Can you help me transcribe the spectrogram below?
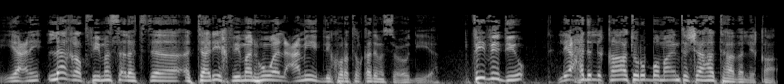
يعني لغط في مسألة التاريخ في من هو العميد لكرة القدم السعودية. في فيديو لأحد اللقاءات وربما أنت شاهدت هذا اللقاء.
